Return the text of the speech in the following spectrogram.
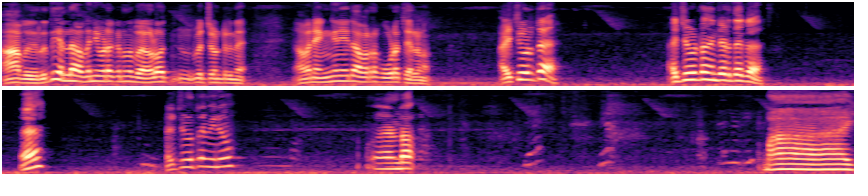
ആ വെറുതെ അല്ല അവൻ ഇവിടെ കിടന്ന് ബഹളം വെച്ചോണ്ടിരുന്നേ. അവൻ എങ്ങനെയാലും അവരുടെ കൂടെ ചെല്ലണം. അയച്ചു വിടട്ടെ അയച്ചു വിടട്ടെ നിന്റെ അടുത്തേക്ക്? ഏ? അയച്ചു വിടട്ടെ മീനു? വേണ്ട. ബായ്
